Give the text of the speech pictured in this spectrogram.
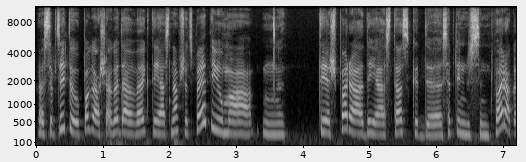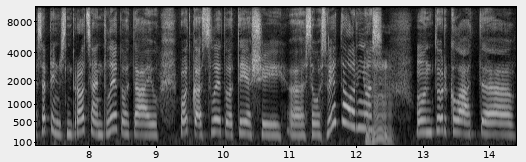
Starp citu, pagājušā gadā veiktajā snapšots pētījumā tieši parādījās tas, ka 70, vairāk kā 70% lietotāju podkāstus lieto tieši uh, savos vietāluņos. Mhm. Turklāt uh,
